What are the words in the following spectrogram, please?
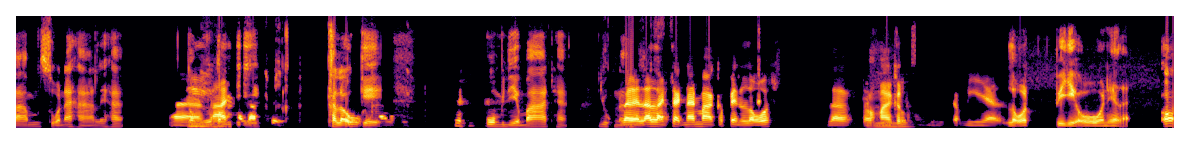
ตามสวนอาหารเลยฮะอ่าต้องมีร้าต้อนงมีคาราโอเกะโปรมีเดียมาร์ฮะ ยุคนั้เลยนแล้วหลังจากนั้นมาก็เป็นโรสแล้วต่อมาก็จะมีเนี่ยโรสวิดีโอเนี่ยแหละ อ๋อ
